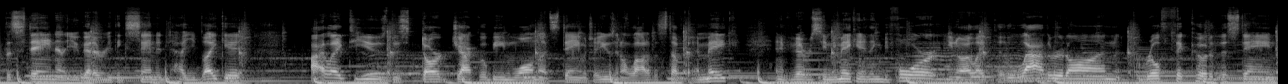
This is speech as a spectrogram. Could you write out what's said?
Out the stain now that you've got everything sanded how you'd like it. I like to use this dark Jacobean walnut stain, which I use in a lot of the stuff that I make. And if you've ever seen me make anything before, you know, I like to lather it on, a real thick coat of the stain,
